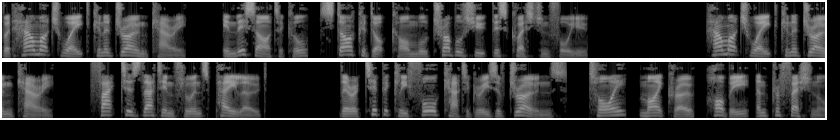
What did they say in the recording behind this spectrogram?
But how much weight can a drone carry? In this article, Starker.com will troubleshoot this question for you. How much weight can a drone carry? Factors that influence payload. There are typically four categories of drones toy, micro, hobby, and professional.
